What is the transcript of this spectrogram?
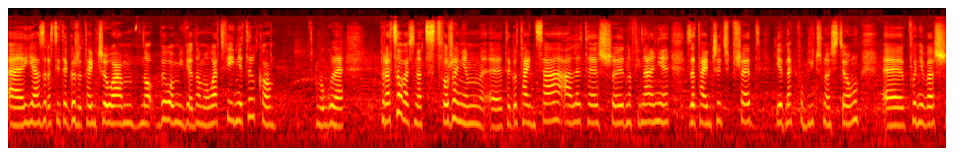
E, ja z racji tego, że tańczyłam, no było mi wiadomo łatwiej nie tylko w ogóle pracować nad stworzeniem e, tego tańca, ale też e, no, finalnie zatańczyć przed jednak publicznością, e, ponieważ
